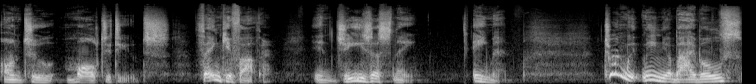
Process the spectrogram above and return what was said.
unto multitudes. Thank you, Father. In Jesus' name, amen. Turn with me in your Bibles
